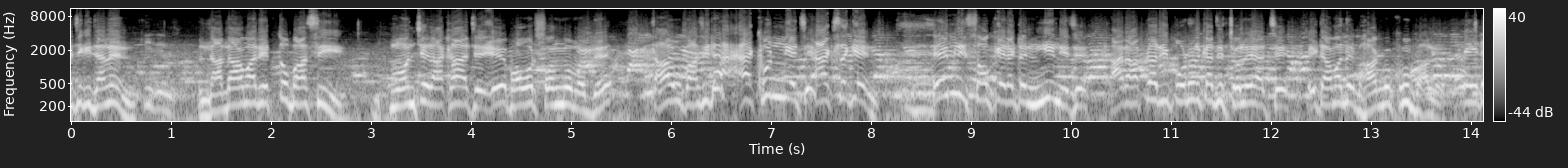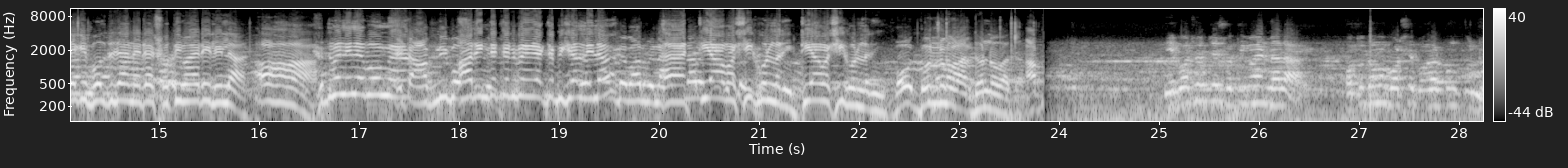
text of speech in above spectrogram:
হয়েছে কি জানেন? দাদা আমাদের তো বাসি মঞ্চে রাখা আছে এ ভবর সঙ্গ মধ্যে। তাও বাসিটা এখন নিয়েছে এক সেকেন্ড। এমনি শখের একটা নিয়ে নিয়েছে আর আপনার রিপোর্টের কাছে চলে যাচ্ছে এটা আমাদের ভাগ্য খুব ভালো। এটা কি বলতে চান? এটা সতী মায়েরই লীলা? আহা! সত্যি লীলা এবং এটা আপনি আর এন্টারটেনমেন্টের একটা বিশাল লীলা। পারবেন টিয়াবাসী কল্যাণী টিয়াবাসী কল্যাণী। বহুত ধন্যবাদ। ধন্যবাদ এবছর যে সতী মায়ের মেলা কততম বর্ষে পদার্পণ করল?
